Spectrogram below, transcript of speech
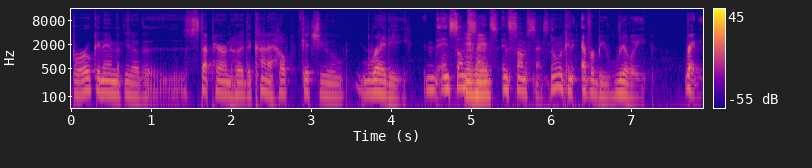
broken in with you know the step parenthood, to kind of help get you ready in, in some mm-hmm. sense. In some sense, no one can ever be really ready.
